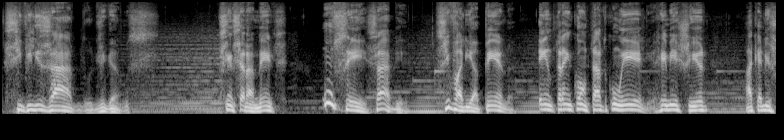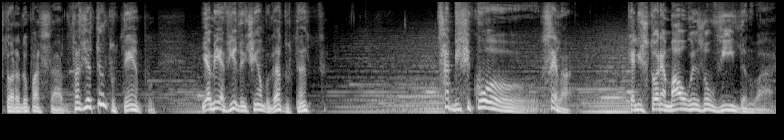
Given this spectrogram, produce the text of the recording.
civilizado, digamos. Sinceramente, não sei, sabe? Se valia a pena entrar em contato com ele, remexer aquela história do passado. Fazia tanto tempo e a minha vida tinha mudado tanto. Sabe, ficou, sei lá, aquela história mal resolvida no ar.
